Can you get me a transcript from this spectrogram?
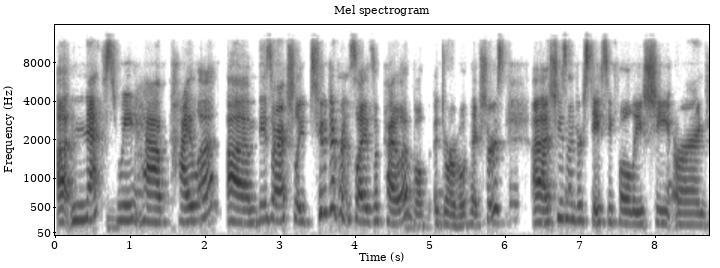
Uh, next, we have Kyla. Um, these are actually two different slides of Kyla, both adorable pictures. Uh, she's under Stacy Foley. She earned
